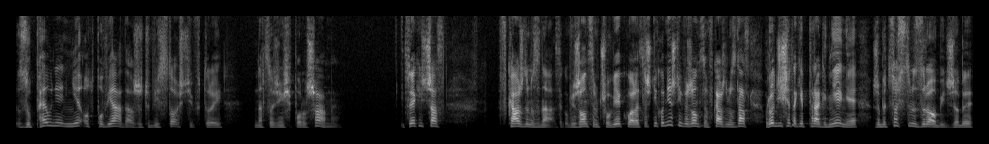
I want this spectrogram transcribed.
zupełnie nie odpowiada rzeczywistości, w której na co dzień się poruszamy. I co jakiś czas w każdym z nas, jako wierzącym człowieku, ale też niekoniecznie wierzącym, w każdym z nas rodzi się takie pragnienie, żeby coś z tym zrobić, żeby,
